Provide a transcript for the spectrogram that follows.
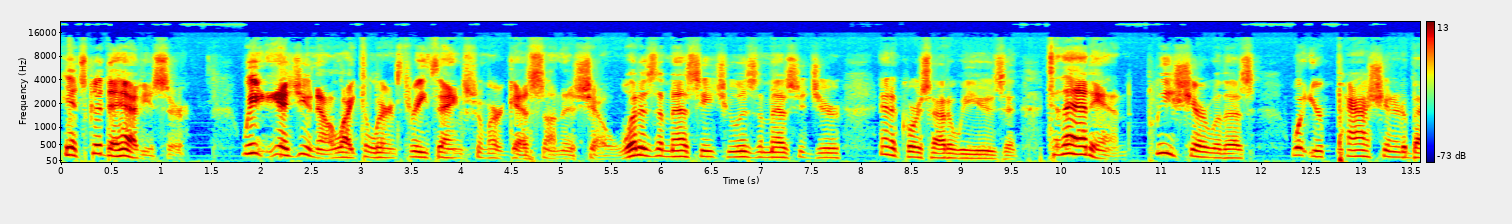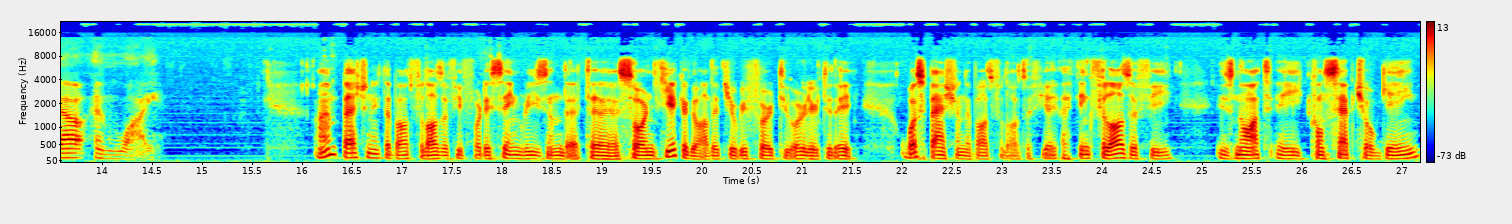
It's good to have you, sir. We, as you know, like to learn three things from our guests on this show. What is the message? Who is the messenger? And of course, how do we use it? To that end, please share with us what you're passionate about and why. I'm passionate about philosophy for the same reason that uh, Soren Kierkegaard, that you referred to earlier today, was passionate about philosophy. I think philosophy is not a conceptual game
